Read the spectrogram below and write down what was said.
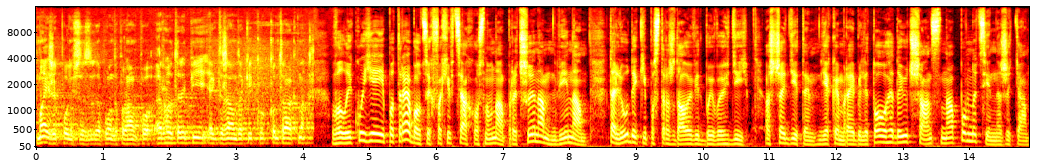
майже повністю заповнена програма по ерготерапії, як державна, так і контрактна. Великою є і потреба у цих фахівцях. Основна причина війна та люди, які постраждали від бойових дій, а ще діти, яким реабілітологи дають шанс на повноцінне життя.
